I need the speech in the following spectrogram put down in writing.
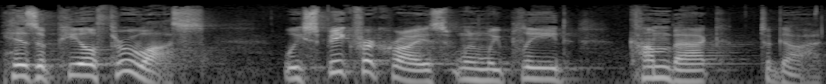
his appeal through us. We speak for Christ when we plead, Come back to God.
